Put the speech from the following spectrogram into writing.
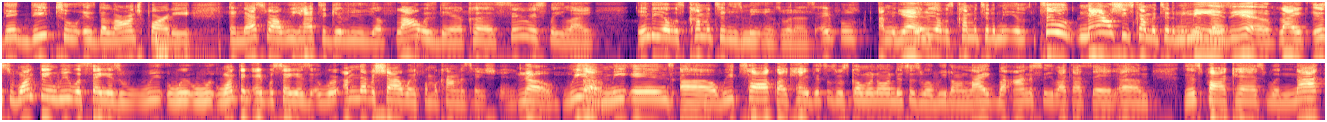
dig deep to is the launch party, and that's why we had to give you your flowers there, because seriously, like. India was coming to these meetings with us. April, I mean, Yes. India was coming to the meetings. Till now, she's coming to the meetings. Me is that- yeah. like it's one thing we would say is we, we, we one thing April say is we're, I'm never shy away from a conversation. No, We so- have meetings. Uh, we talk like, hey, this is what's going on. This is what we don't like. But honestly, like I said, um, this podcast would not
